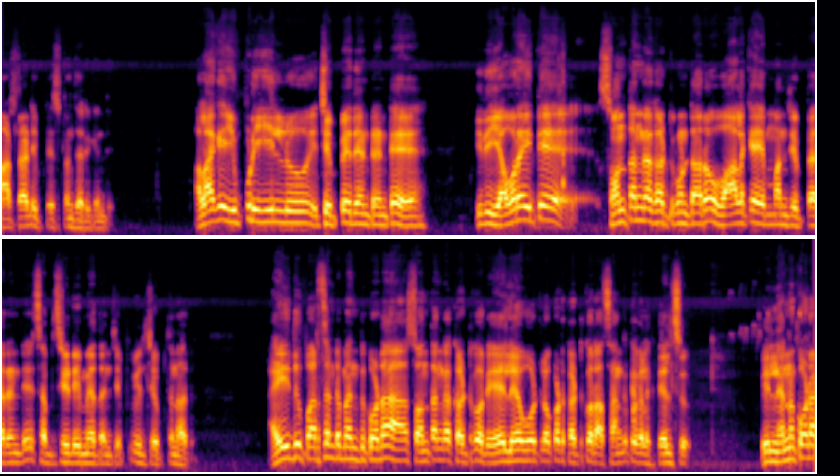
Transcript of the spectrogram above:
మాట్లాడి ఇప్పించడం జరిగింది. అలాగే ఇప్పుడు వీళ్ళు చెప్పేది ఏంటంటే ఇది ఎవరైతే సొంతంగా కట్టుకుంటారో వాళ్ళకే ఇమ్మని చెప్పారండి సబ్సిడీ మీద అని చెప్పి వీళ్ళు చెప్తున్నారు. ఐదు పర్సెంట్ మంది కూడా సొంతంగా కట్టుకోరు ఏ లేఅవుట్లో కూడా కట్టుకోరు ఆ సంగతి వీళ్ళకి తెలుసు. వీళ్ళు నిన్న కూడా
